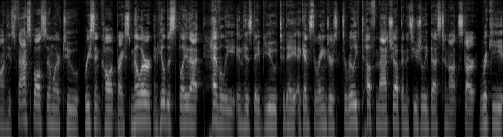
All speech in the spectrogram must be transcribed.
on his fastball, similar to recent call up Bryce Miller, and he'll display that heavily in his debut today against the Rangers. It's a really tough matchup, and it's usually best to not start rookie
